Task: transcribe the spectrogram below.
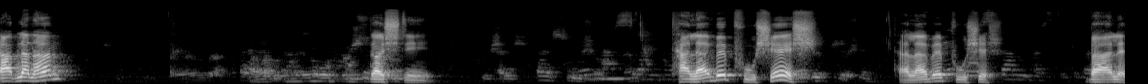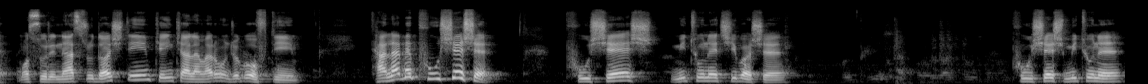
قبلا هم داشتیم طلب پوشش. طلب پوشش. بله ما سوره نصر رو داشتیم که این کلمه رو اونجا گفتیم. طلب پوششه. پوشش می‌تونه چی باشه؟ پوشش می‌تونه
